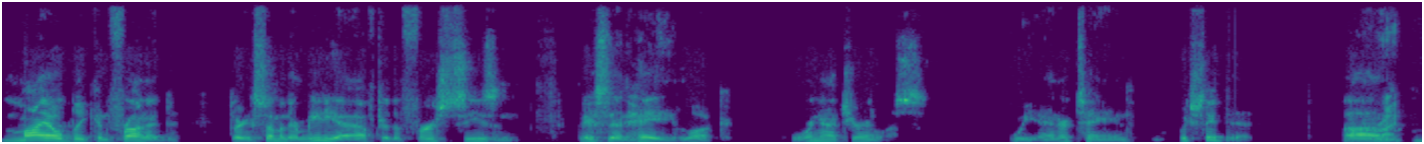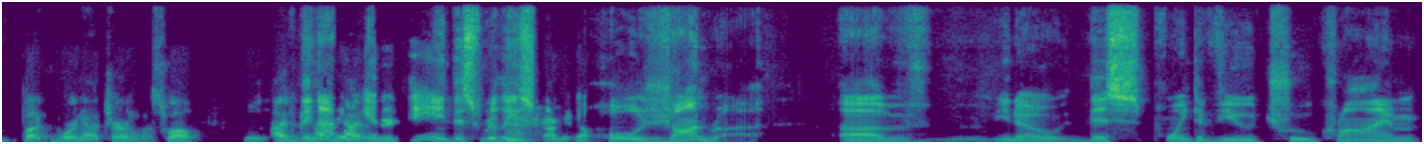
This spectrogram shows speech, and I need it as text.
mildly confronted during some of their media after the first season, they said, "Hey, look, we're not journalists. We entertained, which they did, um, Right. but we're not journalists." Well, Well, I've- they not I've got- entertained, this really started a whole genre of you know this point of view true crime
